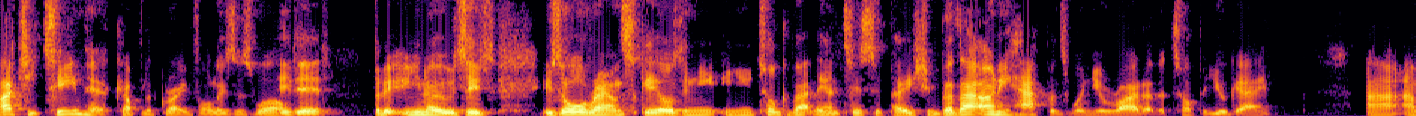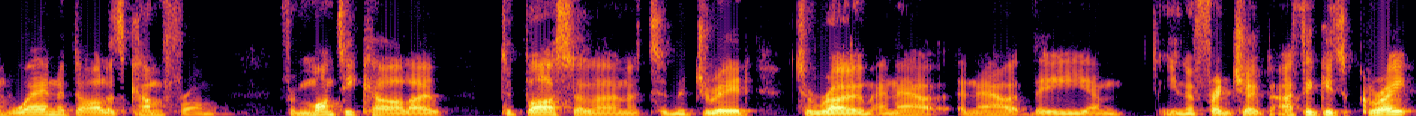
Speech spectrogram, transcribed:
actually, Thiem hit a couple of great volleys as well. He did. But it, you know, it's his, his all round skills, and you, and you, talk about the anticipation, but that only happens when you're right at the top of your game. Uh, and where Nadal has come from, from Monte Carlo to Barcelona to Madrid to Rome, and now and now at the um, you know French Open, I think it's great.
